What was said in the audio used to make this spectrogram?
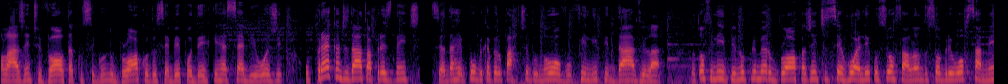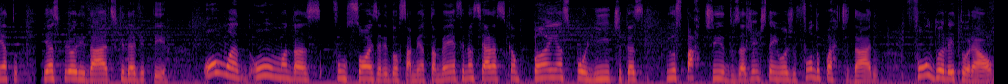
Olá, a gente volta com o segundo bloco do CB Poder, que recebe hoje o pré-candidato à presidência da República pelo Partido Novo, Felipe Dávila. Doutor Felipe, no primeiro bloco a gente encerrou ali com o senhor falando sobre o orçamento e as prioridades que deve ter. Uma, uma das funções ali do orçamento também é financiar as campanhas políticas e os partidos. A gente tem hoje fundo partidário, fundo eleitoral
